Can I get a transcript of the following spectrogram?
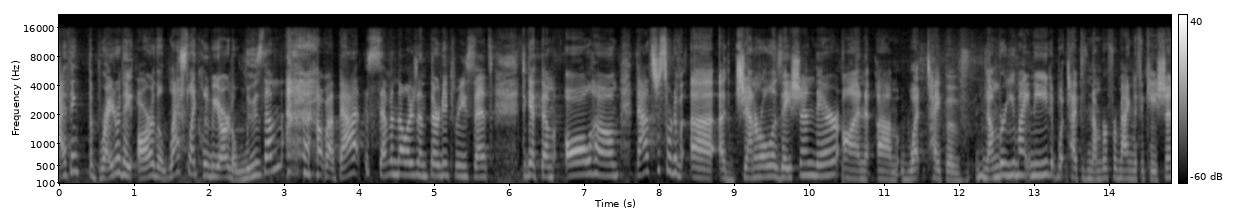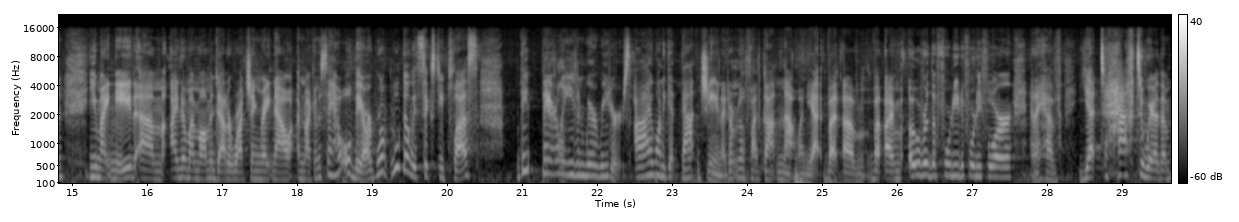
I think the brighter they are, the less likely we are to lose them. How about that? $7.33 to get them all home. That's just sort of a, a generalization there on um, what type of number you might need, what type of number for magnification you might need. Um, I know my mom and dad are watching right now. I'm not gonna say how old they are. We'll, we'll go with 60 plus they barely even wear readers. I wanna get that gene. I don't know if I've gotten that one yet, but, um, but I'm over the 40 to 44 and I have yet to have to wear them.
